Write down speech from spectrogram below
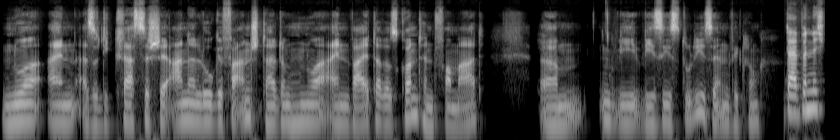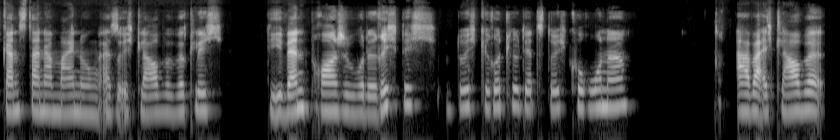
nur ein, also die klassische analoge Veranstaltung nur ein weiteres Content-Format. Ähm, wie, wie siehst du diese Entwicklung? Da bin ich ganz deiner Meinung. Also ich glaube wirklich, die Eventbranche wurde richtig durchgerüttelt jetzt durch Corona. Aber ich glaube,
